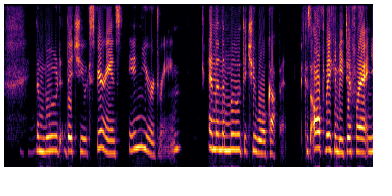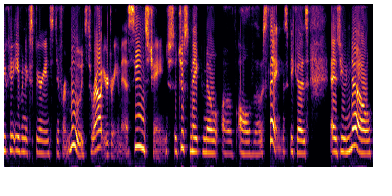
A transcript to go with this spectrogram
mm-hmm. the mood that you experienced in your dream, and then the mood that you woke up in. Because all three can be different, and you can even experience different moods throughout your dream as scenes change. So just make note of all of those things because, as you know,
